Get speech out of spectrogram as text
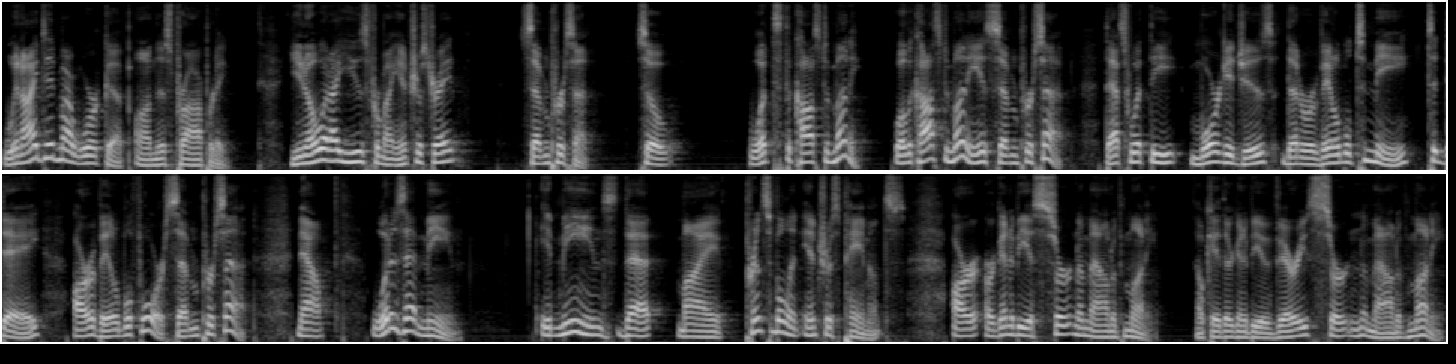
when I did my workup on this property, you know what I used for my interest rate? 7%. So, what's the cost of money? Well, the cost of money is 7%. That's what the mortgages that are available to me today are available for 7%. Now, what does that mean? It means that my principal and interest payments are, are going to be a certain amount of money. Okay, they're going to be a very certain amount of money.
